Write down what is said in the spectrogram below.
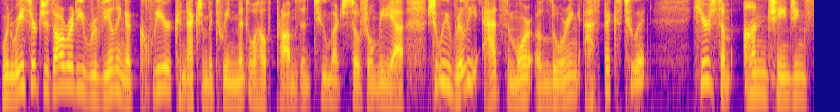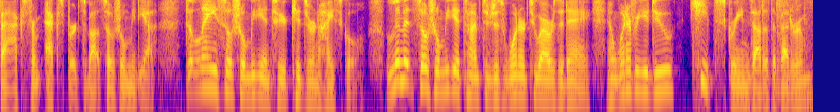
When research is already revealing a clear connection between mental health problems and too much social media, should we really add some more alluring aspects to it? Here's some unchanging facts from experts about social media. Delay social media until your kids are in high school. Limit social media time to just one or two hours a day. And whatever you do, keep screens out of the bedroom.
